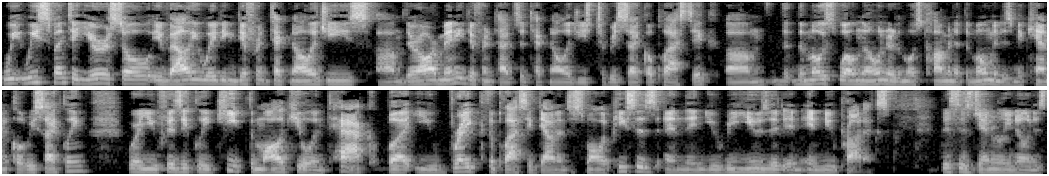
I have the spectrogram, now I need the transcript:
we we spent a year or so evaluating different technologies. Um, there are many different types of technologies to recycle plastic. Um, the, the most well known or the most common at the moment is mechanical recycling, where you physically keep the molecule intact, but you break the plastic down into smaller pieces and then you reuse it in, in new products. This is generally known as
